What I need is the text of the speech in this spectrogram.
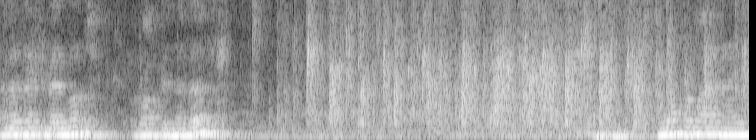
Emma, thank you very much. Rock as ever. One for my name.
